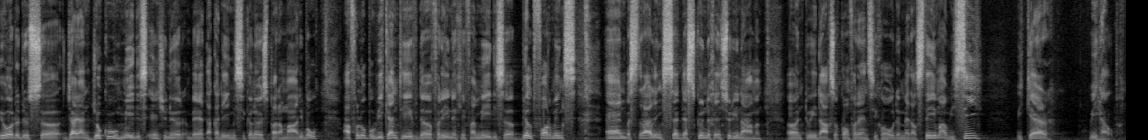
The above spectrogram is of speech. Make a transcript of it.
U hoorde dus uh, Jayan Joku, medisch ingenieur bij het Academisch Ziekenhuis Paramaribo. Afgelopen weekend heeft de Vereniging van Medische Beeldvormings- en Bestralingsdeskundigen in Suriname een tweedaagse conferentie gehouden met als thema We See, We Care, We Help.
